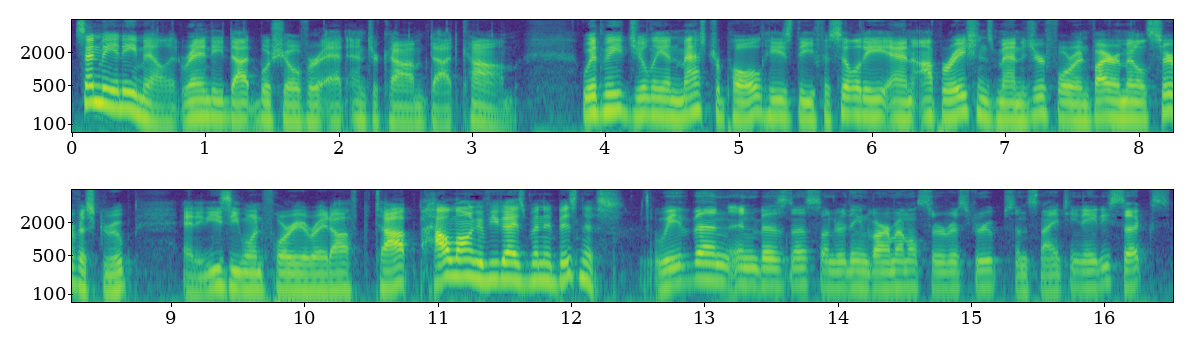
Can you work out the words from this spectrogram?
send me an email at randy.bushover at entercom.com. With me, Julian Mastropole. He's the Facility and Operations Manager for Environmental Service Group. And an easy one for you right off the top. How long have you guys been in business? We've been in business under the Environmental Service Group since 1986.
